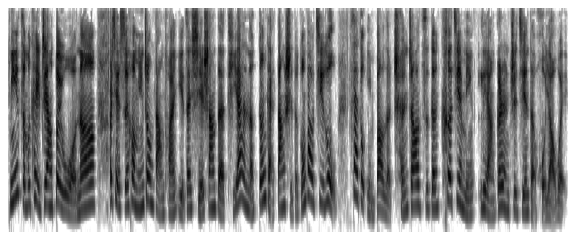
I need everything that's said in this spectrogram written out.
你怎么可以这样对我呢？”而且随后，民众党团也在协商的提案呢，更改当时的公报记录，再度引爆了陈昭姿跟柯建明两个人之间的火药味。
